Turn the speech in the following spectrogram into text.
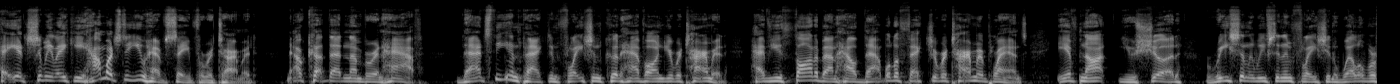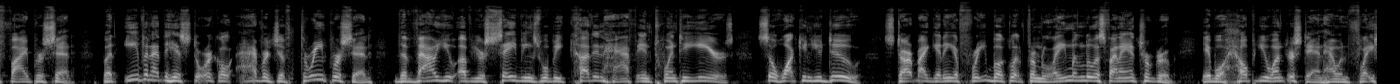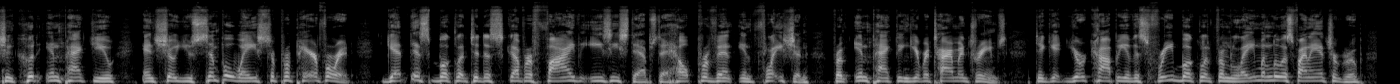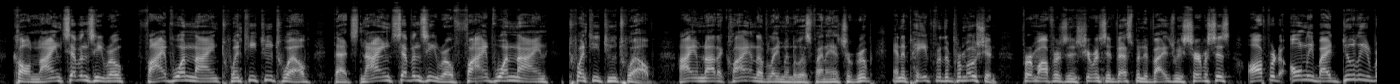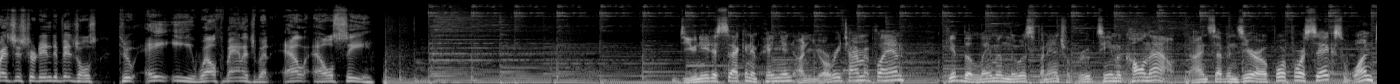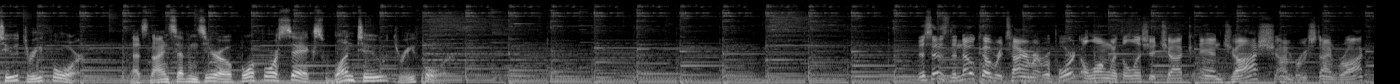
Hey, it's Jimmy Lakey. How much do you have saved for retirement? Now cut that number in half. That's the impact inflation could have on your retirement. Have you thought about how that will affect your retirement plans? If not, you should. Recently, we've seen inflation well over 5%. But even at the historical average of 3%, the value of your savings will be cut in half in 20 years. So, what can you do? Start by getting a free booklet from Lehman Lewis Financial Group. It will help you understand how inflation could impact you and show you simple ways to prepare for it. Get this booklet to discover five easy steps to help prevent inflation from impacting your retirement dreams. To get your copy of this free booklet from Lehman Lewis Financial Group, call 970 519 2212. That's 970 519 2212. I am not a client of Lehman Lewis Financial Group and am paid for the promotion. Firm offers insurance investment advisory services offered only by duly registered individuals through AE Wealth Management, LLC. Do you need a second opinion on your retirement plan? Give the Lehman Lewis Financial Group team a call now, 970 446 1234. That's 970 446 1234. This is the NOCO Retirement Report, along with Alicia, Chuck, and Josh. I'm Bruce Steinbrock.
